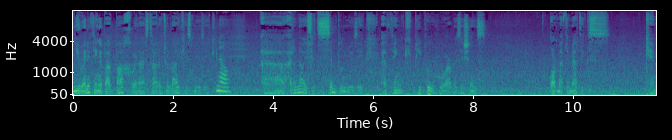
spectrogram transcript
knew anything about Bach when I started to like his music. no. Uh, I don't know if it's simple music. I think people who are musicians or mathematics can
